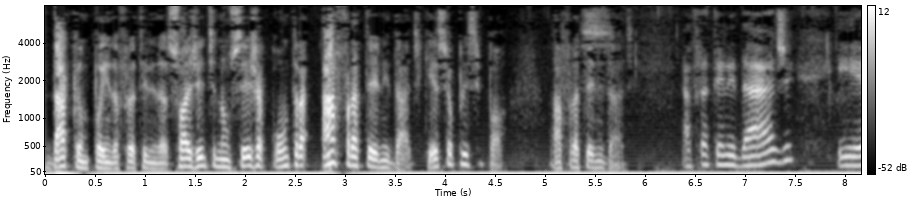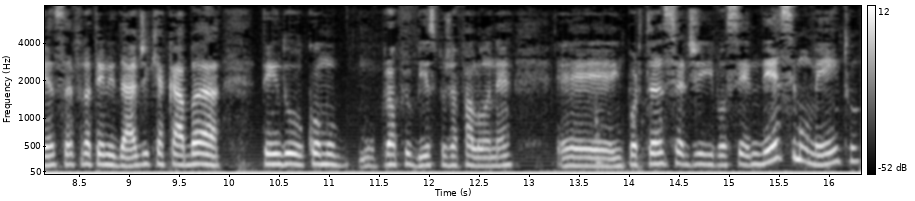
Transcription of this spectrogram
da campanha da fraternidade. Só a gente não seja contra a fraternidade, que esse é o principal, a fraternidade. A fraternidade, e essa fraternidade que acaba tendo, como o próprio bispo já falou, né? É, importância de você, nesse momento,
